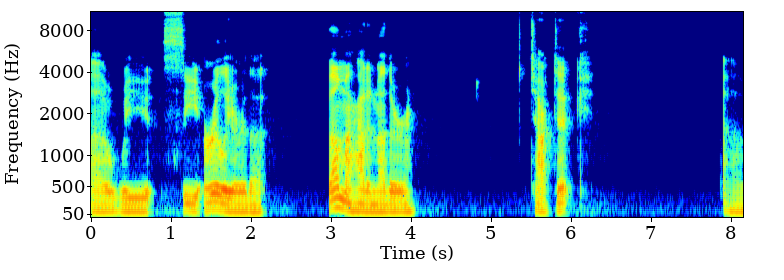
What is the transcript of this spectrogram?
Uh, we see earlier that Velma had another tactic. Uh,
